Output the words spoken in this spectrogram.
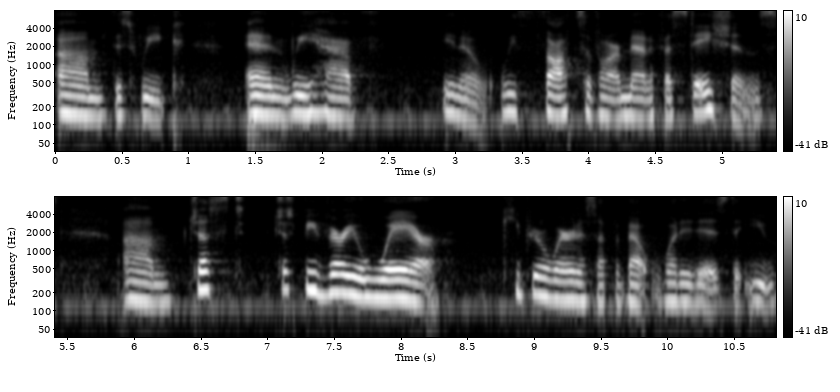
um, this week, and we have, you know, we thoughts of our manifestations, um, just just be very aware. Keep your awareness up about what it is that you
